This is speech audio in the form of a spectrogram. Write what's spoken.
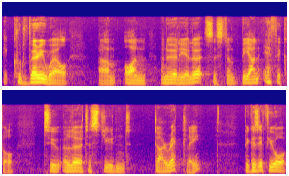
it could very well um, on an early alert system be unethical to alert a student directly because if you're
